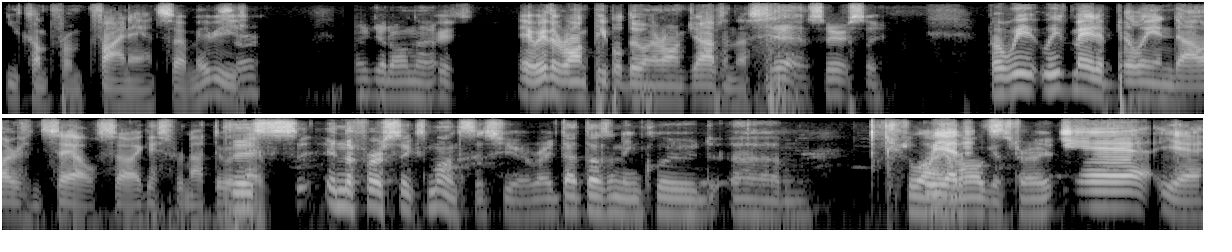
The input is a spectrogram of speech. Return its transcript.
you come from finance, so maybe. Sure. I get on that. Yeah, we're the wrong people doing the wrong jobs in this. Yeah, seriously. But we we've made a billion dollars in sales, so I guess we're not doing that. This in the first six months this year, right? That doesn't include um, July Well, yeah, and August, right? Yeah, yeah.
